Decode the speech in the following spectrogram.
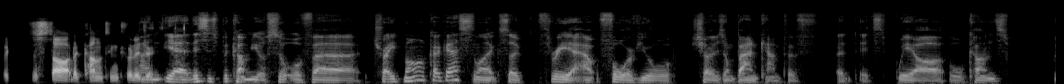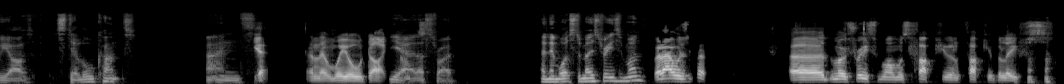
which is the start of the cunting trilogy. And yeah, this has become your sort of uh, trademark, I guess. Like, so three out of four of your shows on Bandcamp have uh, it's we are all cunts, we are still all cunts, and Yeah. and then we all died. yeah, that's right. And then what's the most recent one? But that was uh, the most recent one was "fuck you" and "fuck your beliefs."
